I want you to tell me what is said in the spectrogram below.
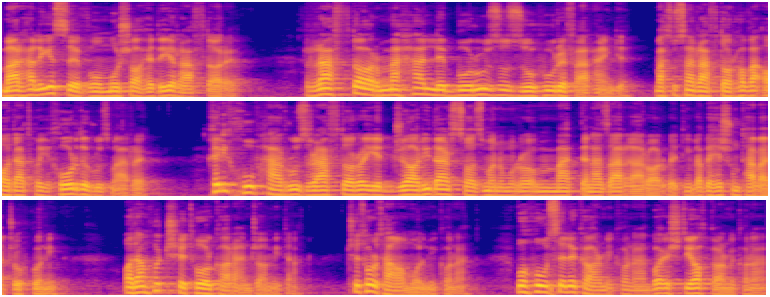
مرحله سوم مشاهده رفتاره. رفتار محل بروز و ظهور فرهنگه. مخصوصا رفتارها و عادتهای خورد روزمره. خیلی خوب هر روز رفتارهای جاری در سازمانمون رو مد نظر قرار بدیم و بهشون توجه کنیم. آدم ها چطور کار انجام میدن؟ چطور تعامل می‌کنن؟ با حوصله کار می‌کنن؟ با اشتیاق کار می‌کنن؟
